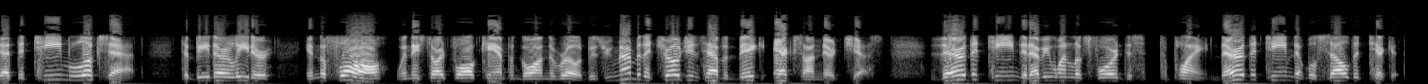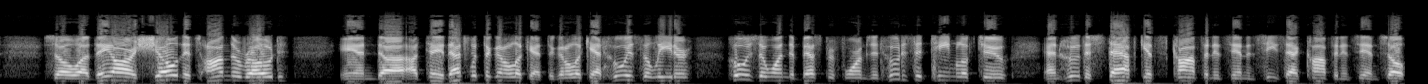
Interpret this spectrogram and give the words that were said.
that the team looks at to be their leader in the fall when they start fall camp and go on the road. Because remember, the Trojans have a big X on their chest. They're the team that everyone looks forward to, to playing. They're the team that will sell the ticket. So uh, they are a show that's on the road, and uh, I'll tell you, that's what they're going to look at. They're going to look at who is the leader, who is the one that best performs it, who does the team look to, and who the staff gets confidence in and sees that confidence in. So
